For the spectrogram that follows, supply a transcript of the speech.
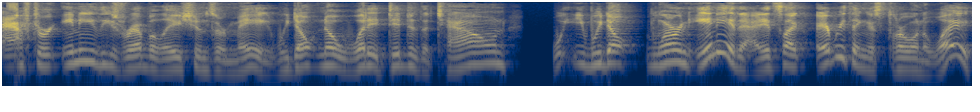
after any of these revelations are made. We don't know what it did to the town. We, we don't learn any of that. It's like everything is thrown away.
